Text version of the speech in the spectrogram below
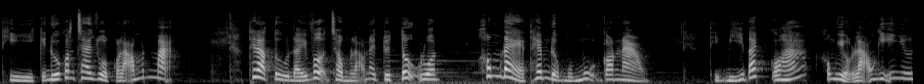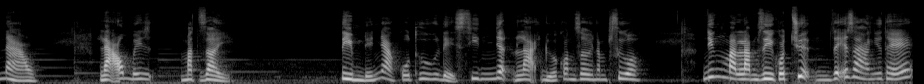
thì cái đứa con trai ruột của lão mất mạng. Thế là từ đấy vợ chồng lão này tuyệt tự luôn, không đẻ thêm được một mụn con nào. Thì bí bách quá, không hiểu lão nghĩ như nào. Lão mới mặt dày tìm đến nhà cô Thư để xin nhận lại đứa con rơi năm xưa. Nhưng mà làm gì có chuyện dễ dàng như thế.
